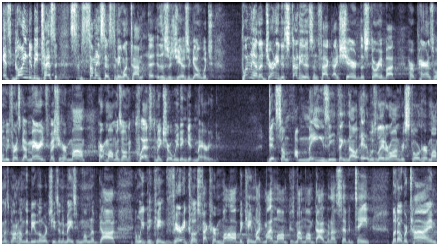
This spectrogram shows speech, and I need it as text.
It's going to be tested. Somebody says to me one time, uh, this was years ago, which put me on a journey to study this. In fact, I shared the story about her parents when we first got married, especially her mom. Her mom was on a quest to make sure we didn't get married. Did some amazing things. Now, it was later on restored. Her mom has gone home to be with the Lord. She's an amazing woman of God. And we became very close. In fact, her mom became like my mom because my mom died when I was 17. But over time,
